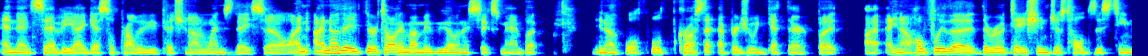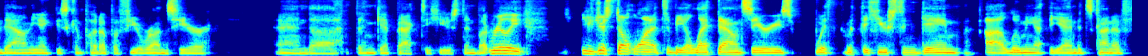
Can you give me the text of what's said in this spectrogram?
and then Sevy I guess will probably be pitching on Wednesday. So I I know they they're talking about maybe going to six man, but you know we'll we'll cross that bridge when we get there. But I you know hopefully the the rotation just holds this team down. The Yankees can put up a few runs here and uh, then get back to Houston. But really, you just don't want it to be a letdown series with with the Houston game uh, looming at the end. It's kind of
